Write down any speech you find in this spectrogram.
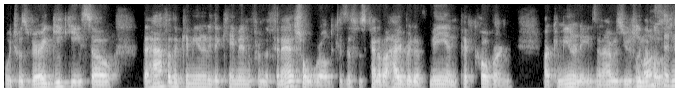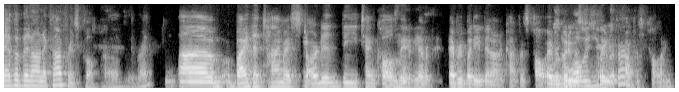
which was very geeky. So the half of the community that came in from the financial world, because this was kind of a hybrid of me and Pip Coburn, our communities, and I was usually the Most had never been on a conference call, probably, right? Um, by the time I started the 10 calls, Oh, they'd- everybody had been on a conference call. Everybody what was was familiar with conference calling.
